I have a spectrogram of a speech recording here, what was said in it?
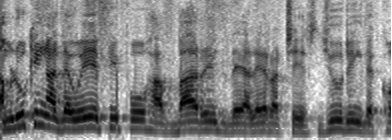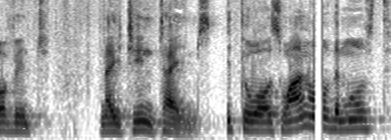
I'm looking at the way people have buried their relatives during the COVID 19 times. It was one of the most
